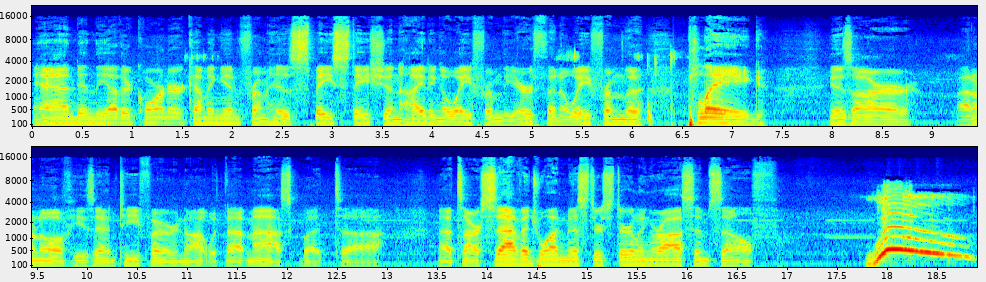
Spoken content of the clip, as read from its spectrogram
And in the other corner, coming in from his space station, hiding away from the Earth and away from the plague, is our. I don't know if he's Antifa or not with that mask, but uh, that's our savage one, Mr. Sterling Ross himself. Woo!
